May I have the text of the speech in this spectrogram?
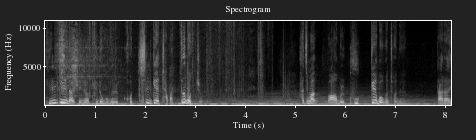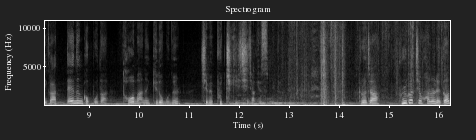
길길이 날뛰며 기도문을 거칠게 잡아 뜯었죠. 하지만 마음을 굳게 먹은 저는 딸아이가 떼는 것보다 더 많은 기도문을 집에 붙이기 시작했습니다. 그러자 불같이 화를 내던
